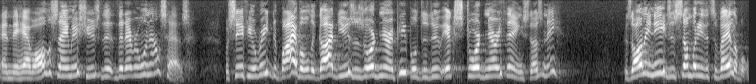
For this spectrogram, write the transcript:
and they have all the same issues that, that everyone else has. But see, if you read the Bible, that God uses ordinary people to do extraordinary things, doesn't He? Because all He needs is somebody that's available.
